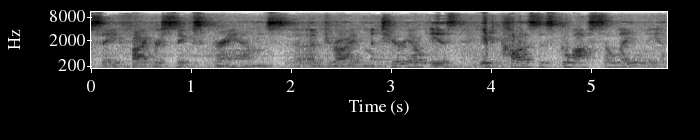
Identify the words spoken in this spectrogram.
say, five or six grams uh, dried material is it causes glossolalia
